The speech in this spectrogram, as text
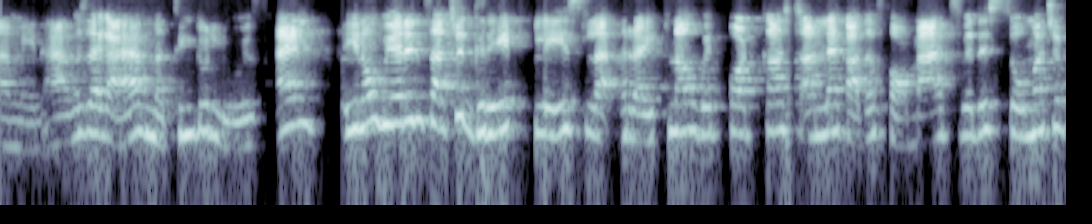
I mean, I was like, I have nothing to lose. And, you know, we are in such a great place right now with podcasts, unlike other formats where there's so much of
